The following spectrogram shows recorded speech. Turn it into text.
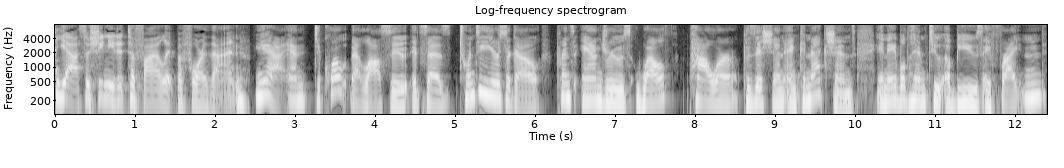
Yeah, so she needed to file it before then. Yeah. And to quote that lawsuit, it says 20 years ago, Prince Andrew's wealth, power, position, and connections enabled him to abuse a frightened,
